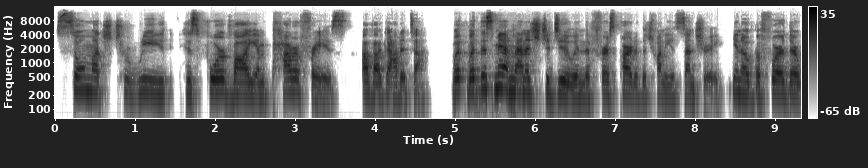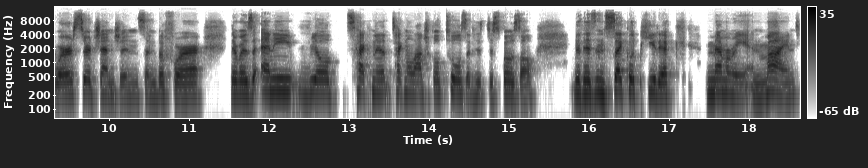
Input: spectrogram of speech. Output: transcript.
so much to read his four volume paraphrase of Agadita. What, what this man managed to do in the first part of the 20th century, you know, before there were search engines and before there was any real techn- technological tools at his disposal, with his encyclopedic memory and mind,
